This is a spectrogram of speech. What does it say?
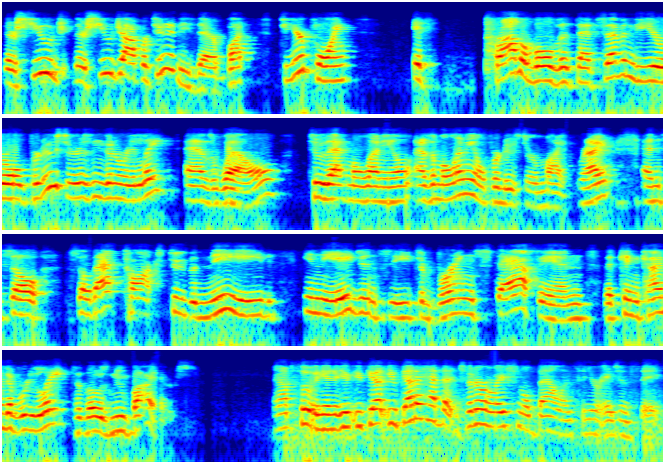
there's huge there's huge opportunities there, but to your point, it's probable that that 70 year old producer isn't going to relate as well to that millennial as a millennial producer might, right? And so so that talks to the need in the agency to bring staff in that can kind of relate to those new buyers. Absolutely, and you, you get you've got to have that generational balance in your agency.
